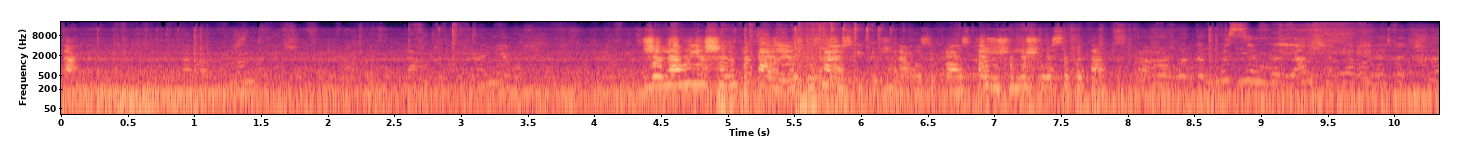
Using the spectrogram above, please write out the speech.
Так. Женеву я ще не питала, я ж не знаю, скільки в Женеву зібралось. Кажу, що мушу вас запитати. Ну, допустим, я в не.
